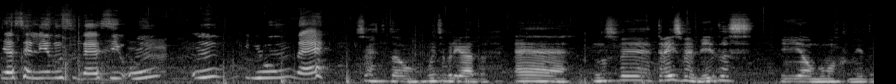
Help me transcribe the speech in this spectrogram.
Ia ser lindo se desse um, um e um, né? Certo, então, muito obrigado. É. Nos vê três bebidas e alguma comida.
